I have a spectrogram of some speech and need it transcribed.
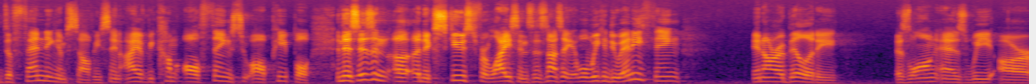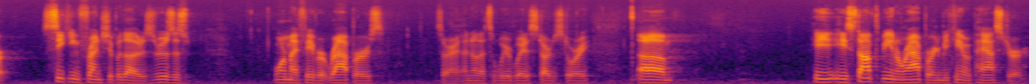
defending himself. He's saying, I have become all things to all people. And this isn't a, an excuse for license. It's not saying, well, we can do anything in our ability as long as we are seeking friendship with others. There was this, one of my favorite rappers. Sorry, I know that's a weird way to start a story. Um, he, he stopped being a rapper and became a pastor.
